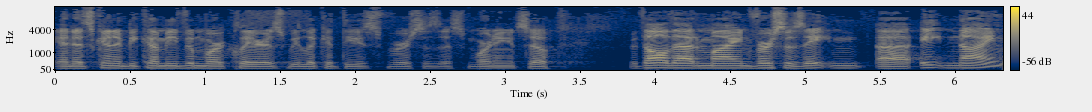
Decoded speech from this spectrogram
and it's going to become even more clear as we look at these verses this morning. And so, with all that in mind, verses 8 and, uh, 8 and 9,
